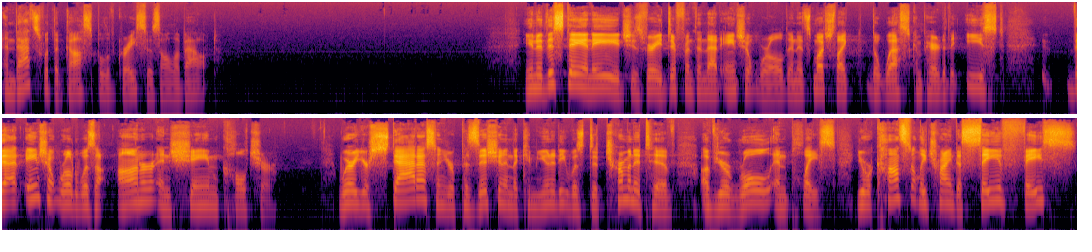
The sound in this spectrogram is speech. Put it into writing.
And that's what the gospel of grace is all about. You know, this day and age is very different than that ancient world, and it's much like the West compared to the East. That ancient world was an honor and shame culture where your status and your position in the community was determinative of your role and place. You were constantly trying to save face,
